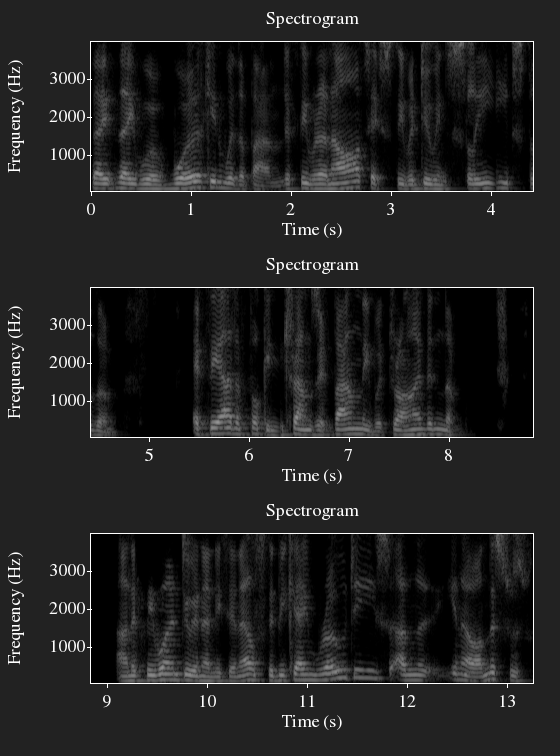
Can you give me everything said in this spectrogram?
they they were working with a band. If they were an artist, they were doing sleeves for them if they had a fucking transit van, they were driving them. And if they weren't doing anything else, they became roadies. And, you know, and this was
